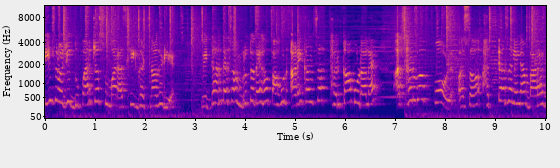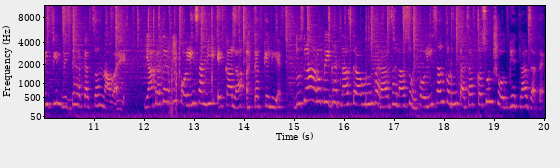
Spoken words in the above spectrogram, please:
तीस रोजी दुपारच्या सुमारास ही घटना घडली आहे. विद्यार्थ्याचा मृतदेह पाहून अनेकांचा थरकाप उडालाय. अथर्व पोळ असं हत्या झालेल्या बारावीतील विद्यार्थ्याचं नाव आहे. या प्रकरणी पोलिसांनी एकाला अटक केली आहे. दुसरा आरोपी घटनास्थळावरून फरार झाला असून पोलिसांकडून त्याचा कसून शोध घेतला जात आहे.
